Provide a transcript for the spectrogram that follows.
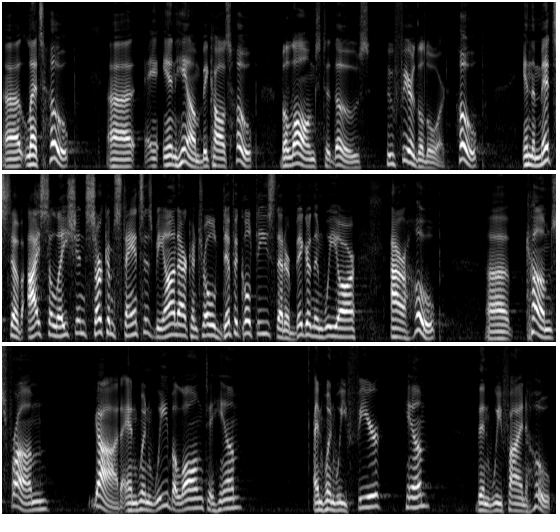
uh, let's hope uh, in Him because hope belongs to those who fear the Lord. Hope in the midst of isolation, circumstances beyond our control, difficulties that are bigger than we are, our hope uh, comes from God. And when we belong to Him and when we fear Him, then we find hope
